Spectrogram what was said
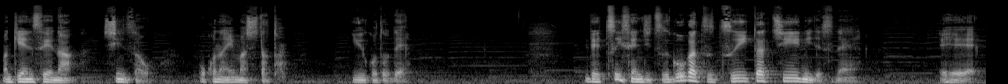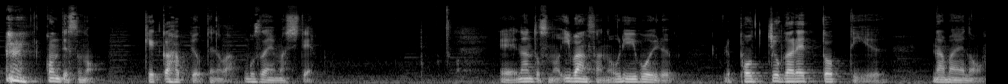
まあ、厳正な審査を行いましたということで、で、つい先日5月1日にですね、えー、コンテストの結果発表っていうのがございまして、えー、なんとそのイヴァンさんのオリーブオイル、ポッチョガレットっていう名前の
